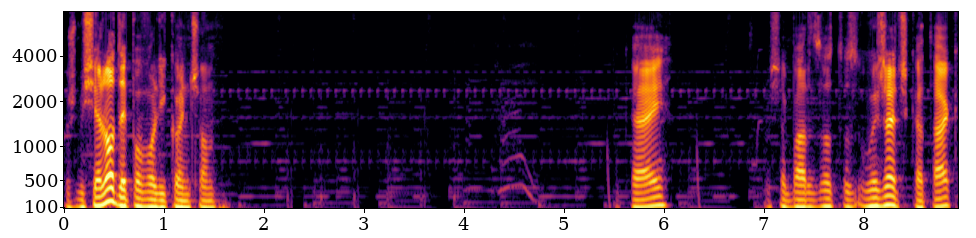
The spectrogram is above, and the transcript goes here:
Już mi się lody powoli kończą. Okej. Proszę bardzo, to łyżeczka, tak?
